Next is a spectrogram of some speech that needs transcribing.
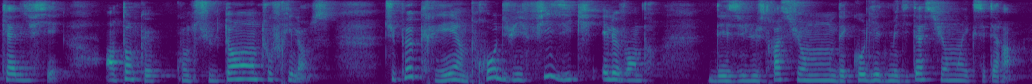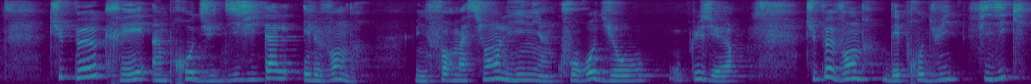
qualifié en tant que consultant ou freelance. Tu peux créer un produit physique et le vendre. Des illustrations, des colliers de méditation, etc. Tu peux créer un produit digital et le vendre. Une formation en ligne, un cours audio ou plusieurs. Tu peux vendre des produits physiques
